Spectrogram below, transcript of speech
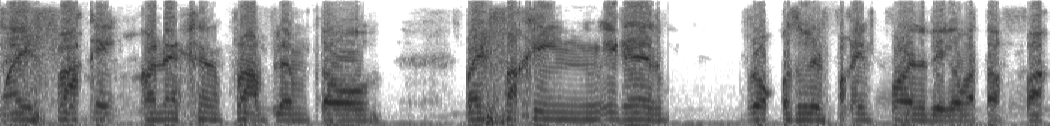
my fucking connection problem though. My fucking internet broke because of your fucking porn. Hindi ko what the fuck.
